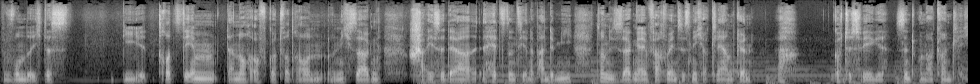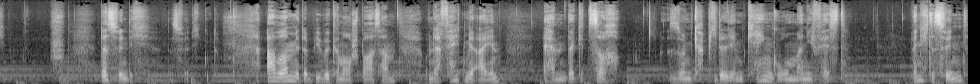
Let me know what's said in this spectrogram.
bewundere ich, dass die trotzdem dann noch auf Gott vertrauen und nicht sagen, scheiße, der hetzt uns hier eine Pandemie, sondern sie sagen einfach, wenn sie es nicht erklären können, ach, Gottes Wege sind unergründlich. Das finde ich, das finde ich gut. Aber mit der Bibel kann man auch Spaß haben und da fällt mir ein, ähm, da gibt es doch so ein Kapitel im Känguru-Manifest. Wenn ich das finde,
